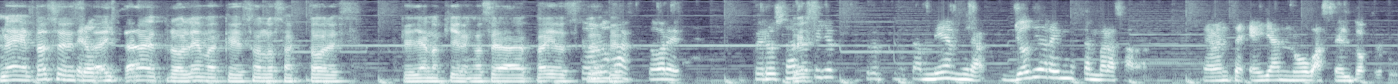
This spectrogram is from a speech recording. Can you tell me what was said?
Eh, Entonces Pero- ahí está el problema que son los actores que ya no quieren. O sea, ellos Son los que actores. Pero sabes que yo pero- pero también, mira, Jodie ahora mismo está embarazada. Obviamente ella no va a ser Doctor Who.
